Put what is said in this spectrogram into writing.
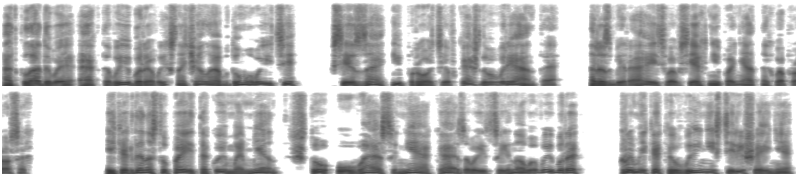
Откладывая акт выбора, вы сначала обдумываете все «за» и «против» каждого варианта, разбираясь во всех непонятных вопросах. И когда наступает такой момент, что у вас не оказывается иного выбора, кроме как вынести решение,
